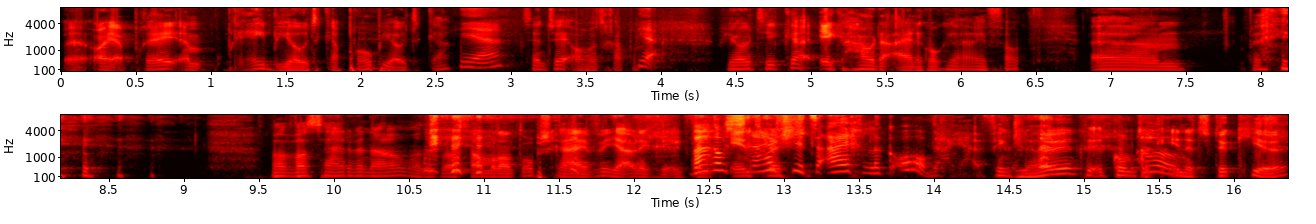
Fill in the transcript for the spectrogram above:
eh, oh ja, pre en prebiotica, probiotica. Ja. zijn twee... Oh, wat grappig. Ja. Biotica. Ik hou daar eigenlijk ook heel even van. Ehm, wat, wat zeiden we nou? Want ik was het allemaal aan het opschrijven. Ja, ik, ik Waarom schrijf interest- je het eigenlijk op? Nou ja, vind ik leuk. Het komt ook Oh. in het stukje.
